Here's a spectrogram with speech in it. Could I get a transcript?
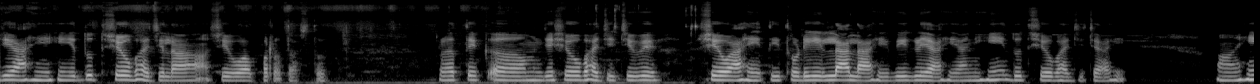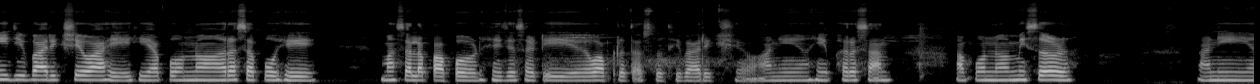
जी आहे ही दूध शेवभाजीला शेव वापरत असतो. प्रत्येक म्हणजे शेवभाजीची वे शेव आहे ती थोडी लाल आहे वेगळी आहे आणि ही दूध शेवभाजीची आहे. ही जी बारीक शेव आहे ही आपण रसा पोहे मसाला पापड ह्याच्यासाठी वापरत असतो ही बारीक शेव. आणि हे फरसाण आपण मिसळ आणि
